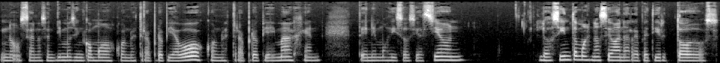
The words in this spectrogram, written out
no, o sea, nos sentimos incómodos con nuestra propia voz, con nuestra propia imagen, tenemos disociación, los síntomas no se van a repetir todos.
